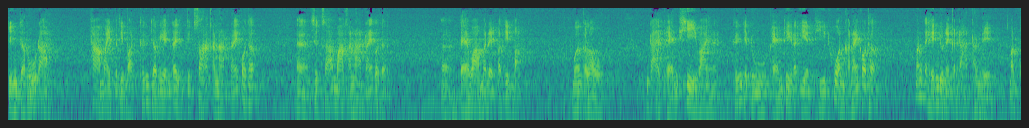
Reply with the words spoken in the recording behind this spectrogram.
จึงจะรู้ได้ ถ้าไม่ปฏิบัติถึงจะเรียนได้ศึกษาขนาดไหนก็เถอะศึกษามาขนาดไหนก็จะแต่ว่าไม่ได้ปฏิบัติ เหมือนกับเราได้แผนที่มาถึงจะดูแผนที่ละเอียดทีท่วนขนาดไหนก็เถอะ มันก็เห็นอยู่ในกระดาษท่านเองมันไป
